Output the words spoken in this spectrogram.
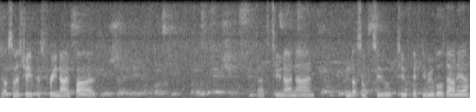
You got some as cheap as 395 down to 299 We've got some two 250 rubles down here.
